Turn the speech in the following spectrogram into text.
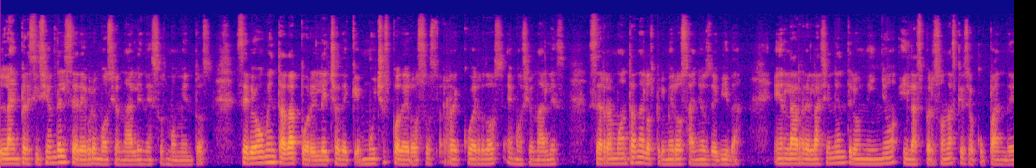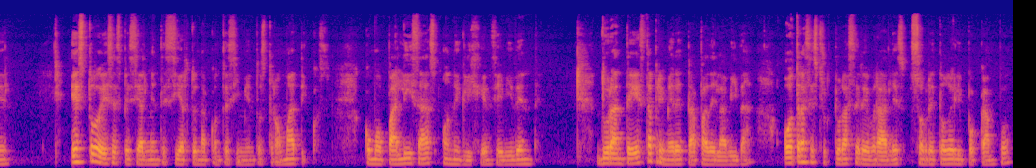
La imprecisión del cerebro emocional en esos momentos se ve aumentada por el hecho de que muchos poderosos recuerdos emocionales se remontan a los primeros años de vida, en la relación entre un niño y las personas que se ocupan de él. Esto es especialmente cierto en acontecimientos traumáticos, como palizas o negligencia evidente. Durante esta primera etapa de la vida, otras estructuras cerebrales, sobre todo el hipocampo,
